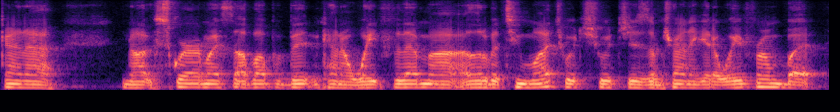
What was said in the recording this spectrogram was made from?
kind of you know square myself up a bit and kind of wait for them uh, a little bit too much, which which is I'm trying to get away from, but.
